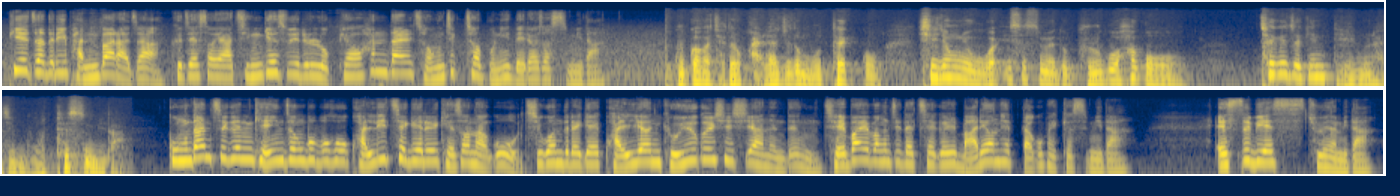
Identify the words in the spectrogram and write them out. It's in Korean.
피해자들이 반발하자 그제서야 징계 수위를 높여 한 달 정직 처분이 내려졌습니다. 국가가 제대로 관리하지도 못했고 시정 요구가 있었음에도 불구하고 체계적인 대응을 하지 못했습니다. 공단 측은 개인정보보호 관리 체계를 개선하고 직원들에게 관련 교육을 실시하는 등 재발 방지 대책을 마련했다고 밝혔습니다. SBS 조윤아입니다.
